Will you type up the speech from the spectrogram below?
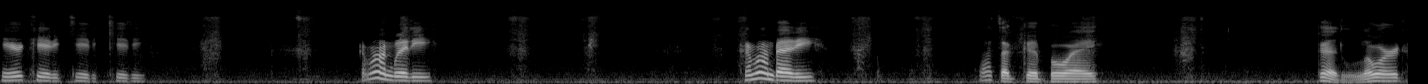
Here, kitty, kitty, kitty. Come on, Woody. Come on, buddy. That's a good boy good lord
